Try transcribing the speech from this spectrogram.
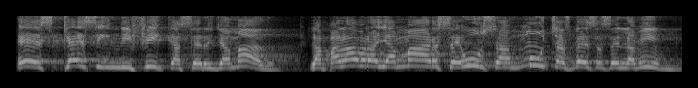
es qué significa ser llamado. La palabra llamar se usa muchas veces en la Biblia.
